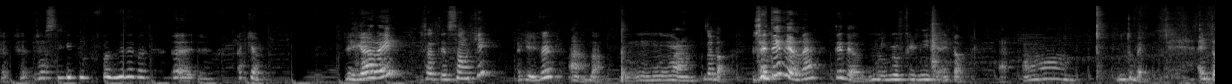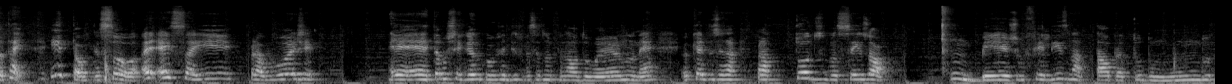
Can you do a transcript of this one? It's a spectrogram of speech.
já, já, já sei o que eu vou fazer agora. É, aqui, ó. Ligaram aí? Presta atenção aqui? Aqui, vê? Ah, tá. Hum, tá, tá. Já entenderam, né? Entendeu? Meu, meu filhinho aqui, então. Ah, muito bem. Então, tá aí. Então, pessoa, é, é isso aí pra hoje. É, estamos chegando, como eu já disse vocês, no final do ano, né? Eu quero desejar para todos vocês, ó, um beijo, um feliz Natal para todo mundo.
